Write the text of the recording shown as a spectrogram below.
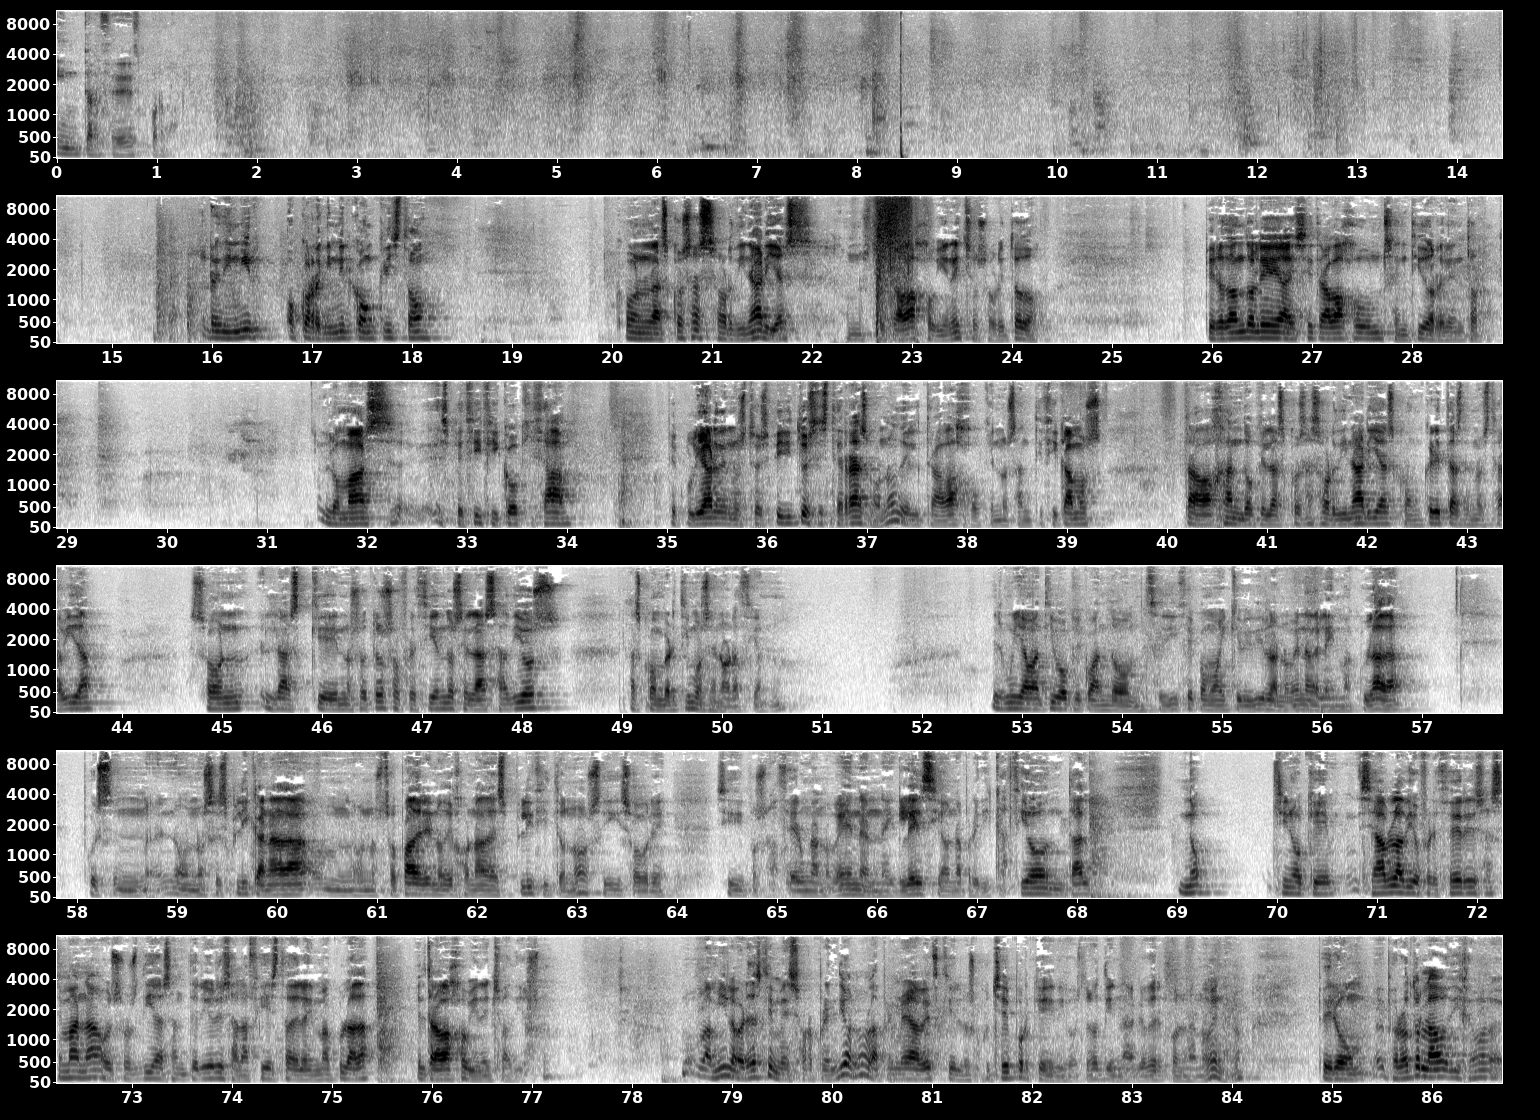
intercedes por mí. Redimir o corredimir con Cristo con las cosas ordinarias, con nuestro trabajo bien hecho sobre todo, pero dándole a ese trabajo un sentido redentor lo más específico, quizá peculiar de nuestro espíritu es este rasgo ¿no? del trabajo, que nos santificamos trabajando, que las cosas ordinarias, concretas de nuestra vida, son las que nosotros ofreciéndoselas a Dios las convertimos en oración. Es muy llamativo que cuando se dice cómo hay que vivir la novena de la Inmaculada, pues mm, no nos explica nada, mm, nuestro padre no dejó nada explícito, ¿no? Sí, sobre si pues, hacer una novena en la iglesia, una predicación, tal. No, sino que se habla de ofrecer esa semana o esos días anteriores a la fiesta de la Inmaculada el trabajo bien hecho a Dios. A mí la verdad es que me sorprendió, ¿no? La primera vez que lo escuché porque digo, esto no tiene nada que ver con la novena, ¿no? Pero por otro lado dije, bueno,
